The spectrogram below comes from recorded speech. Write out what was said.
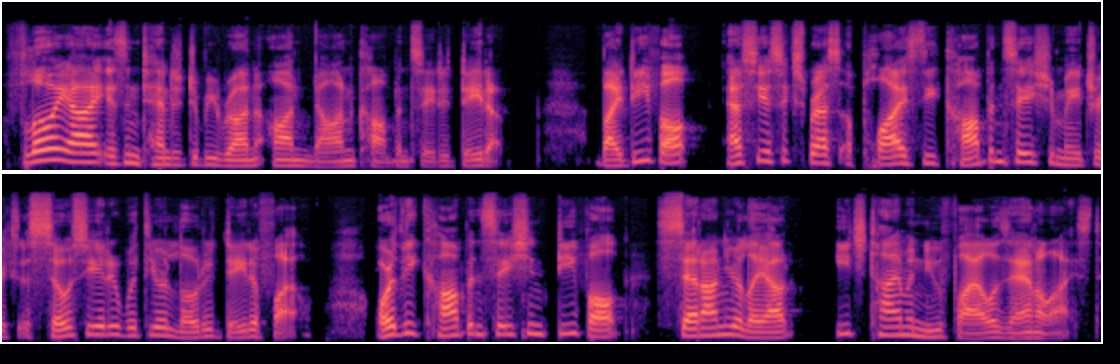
Flow AI is intended to be run on non compensated data. By default, FCS Express applies the compensation matrix associated with your loaded data file, or the compensation default set on your layout each time a new file is analyzed.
